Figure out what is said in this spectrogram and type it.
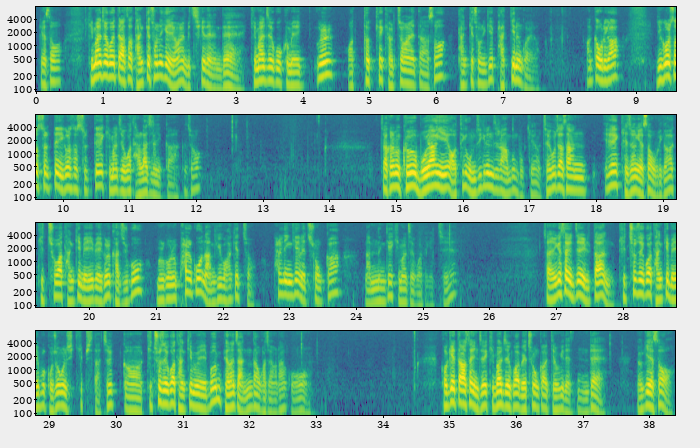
그래서 기말재고에 따라서 단기 손익에 영향을 미치게 되는데 기말재고 금액을 어떻게 결정하냐에 따라서 단기 손익이 바뀌는 거예요. 아까 우리가 이걸 썼을 때 이걸 썼을 때 기말재고가 달라지니까. 그죠? 자, 그러면 그 모양이 어떻게 움직이는지를 한번 볼게요. 재고자산의 계정에서 우리가 기초와 단기 매입액을 가지고 물건을 팔고 남기고 하겠죠. 팔린 게 매출원가, 남는 게 기말재고가 되겠지. 자, 여기서 이제 일단 기초재고와 단기 매입을 고정을 시킵시다. 즉, 어, 기초재고와 단기 매입은 변하지 않는다고 가정을 하고, 거기에 따라서 이제 기말재고와 매출원가가 기록이 됐는데, 여기에서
